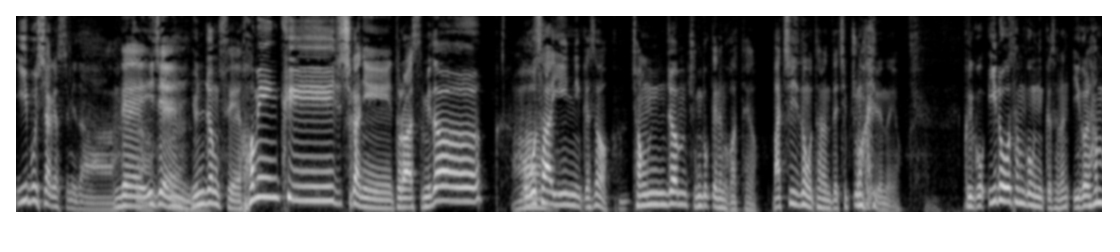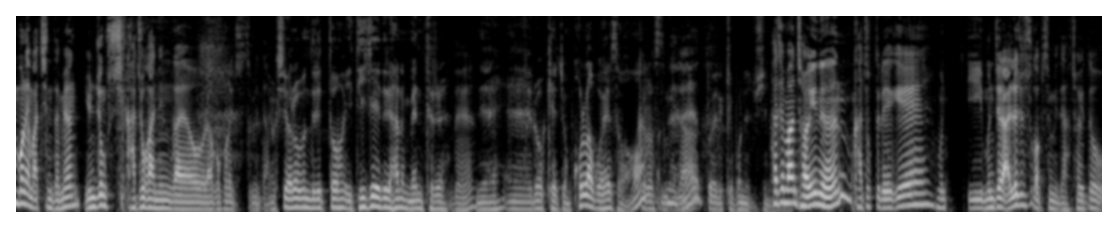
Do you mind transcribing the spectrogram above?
2부 시작했습니다. 네, 자, 이제 음. 윤정수의 허밍 퀴즈 시간이 돌아왔습니다. 아. 5422님께서 점점 중독되는 것 같아요. 마치지도 못하는데 집중하게 되네요. 그리고 1530님께서는 이걸 한 번에 마친다면 윤정수 씨 가족 아닌가요? 라고 보내주셨습니다. 역시 여러분들이 또 이 DJ들이 하는 멘트를 네. 예, 예, 이렇게 좀 콜라보해서 그렇습니다. 네, 또 이렇게 보내주시는. 하지만 저희는 가족들에게 문- 이 문제를 알려줄 수가 없습니다. 저희도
